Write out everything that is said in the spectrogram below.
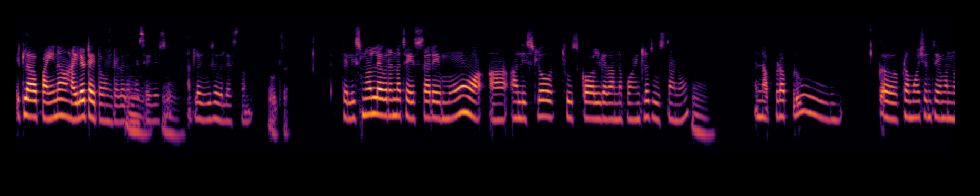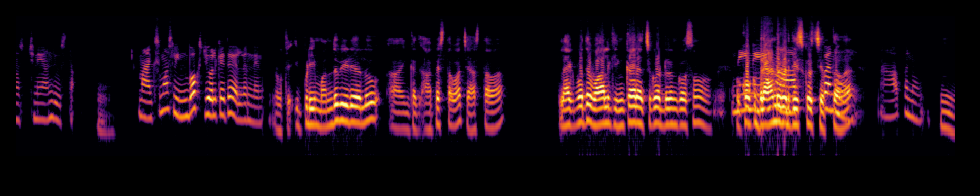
ఇట్లా పైన హైలైట్ అవుతా ఉంటాయి కదా మెసేజెస్. అట్లా చూసి వదిలేస్తాను. ఓకే. తెలిసిన వాళ్ళు ఎవరైనా చేస్తారేమో ఆ- ఆ లిస్ట్లో చూసుకోవాలి కదా అన్న పాయింట్లో చూస్తాను. ఉమ్, అండ్ అప్పుడప్పుడు ప్రమోషన్స్ ఏమన్నా వచ్చినాయా అని చూస్తా. ఉమ్. మాక్సిమం అసలు ఇన్బాక్స్ జోలికి అయితే వెళ్ళను నేను. ఓకే. ఇప్పుడు ఈ మందు వీడియోలు ఆ, ఇంకా ఆపేస్తావా చేస్తావా? లేకపోతే వాళ్ళకి ఇంకా రెచ్చగొట్టడం కోసం ఒక్కొక్క నేనేం బ్రాండ్ కూడా తీసుకొచ్చి ఆపను. చెప్తావా? ఆపను. ఉమ్.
